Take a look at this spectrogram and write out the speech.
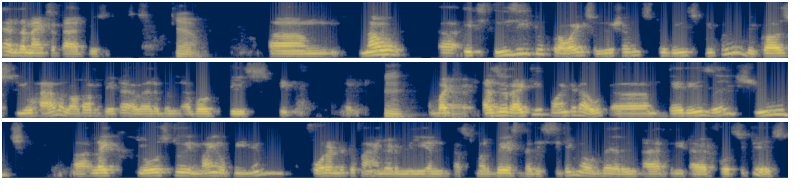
at the max a tier two cities. Yeah. Um, now, uh, it's easy to provide solutions to these people because you have a lot of data available about these people, right? Hmm. But as you rightly pointed out, um, there is a huge, uh, like close to, in my opinion, 400 to 500 million customer base that is sitting out there in tier three, tier four cities,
